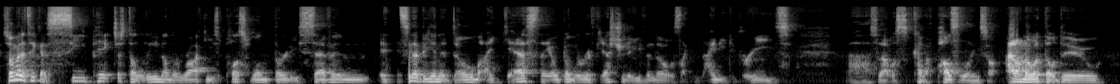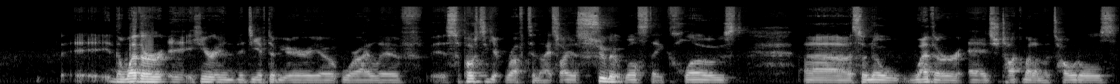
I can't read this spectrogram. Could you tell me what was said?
So I'm going to take a C pick just to lean on the Rockies plus 137. It's going to be in a dome, I guess. They opened the roof yesterday, even though it was like 90 degrees. Uh, so that was kind of puzzling. So I don't know what they'll do. The weather here in the DFW area where I live is supposed to get rough tonight. So I assume it will stay closed. Uh, so no weather edge to talk about on the totals.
